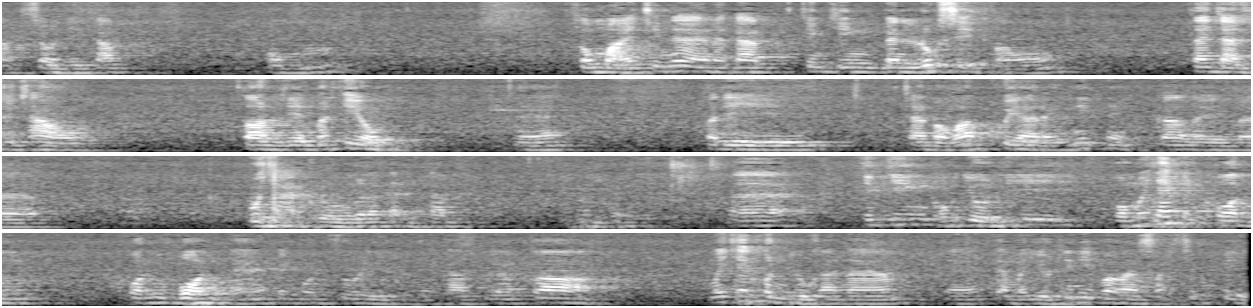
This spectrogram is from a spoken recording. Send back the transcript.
ครับสวัสดีครับ ผมสมหมายจินแน่นะครับ จริง ๆ เป็นลูกศิษย์ของอาจารย์สุชาวตอนเรียนมัธยมนะฮะพอดีอาจารย์บอกว่าคุยอะไรนิดหนึ่งก็เลยมาบูชาครูก็แล้วกันครับจริง ๆ ผมอยู่ที่ผมไม่ใช่เป็นคนคนอุบลนะฮะเป็นคนสุรินทร์นะครับ แล้วก็ไม่ใช่คนอยู่กับน้ำนะแต่มาอยู่ที่นี่ประมาณ 30 ปี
